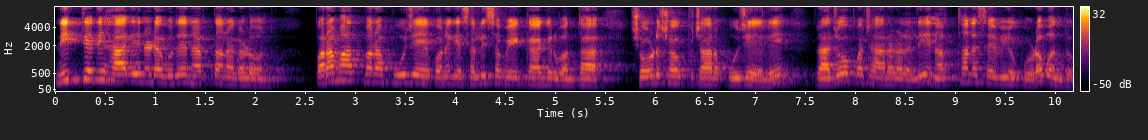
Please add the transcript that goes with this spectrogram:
ನಿತ್ಯದಿ ಹಾದಿ ನಡೆಯುವುದೇ ನರ್ತನಗಳು ಪರಮಾತ್ಮನ ಪೂಜೆಯ ಕೊನೆಗೆ ಸಲ್ಲಿಸಬೇಕಾಗಿರುವಂತಹ ಷೋಡಶೋಪಚಾರ ಪೂಜೆಯಲ್ಲಿ ರಾಜೋಪಚಾರಗಳಲ್ಲಿ ನರ್ತನ ಸೇವೆಯು ಕೂಡ ಒಂದು.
